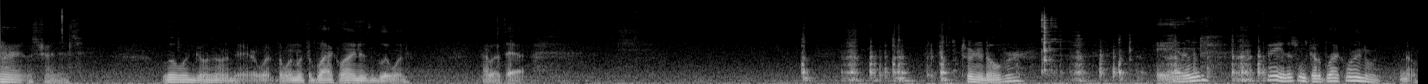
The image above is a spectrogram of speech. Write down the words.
Alright, let's try this. Blue one goes on there. What the one with the black line is the blue one. How about that? Turn it over. And hey, this one's got a black line on. No,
